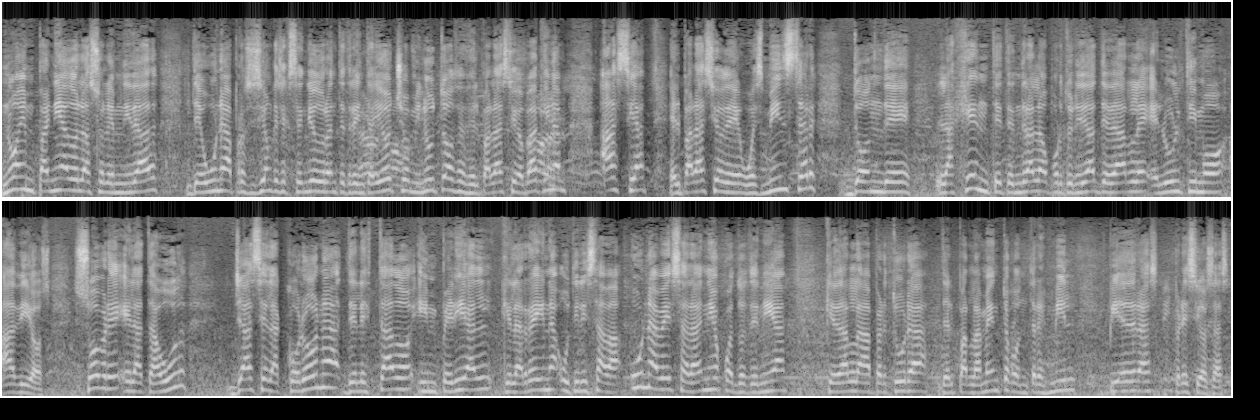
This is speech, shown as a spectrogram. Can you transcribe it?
no ha empañado la solemnidad de una procesión que se extendió durante 38 minutos desde el Palacio de Buckingham hacia el Palacio de Westminster, donde la gente tendrá la oportunidad de darle el último adiós. Sobre el ataúd yace la corona del Estado imperial que la reina utilizaba una vez al año cuando tenía que dar la apertura del Parlamento con 3.000 piedras preciosas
